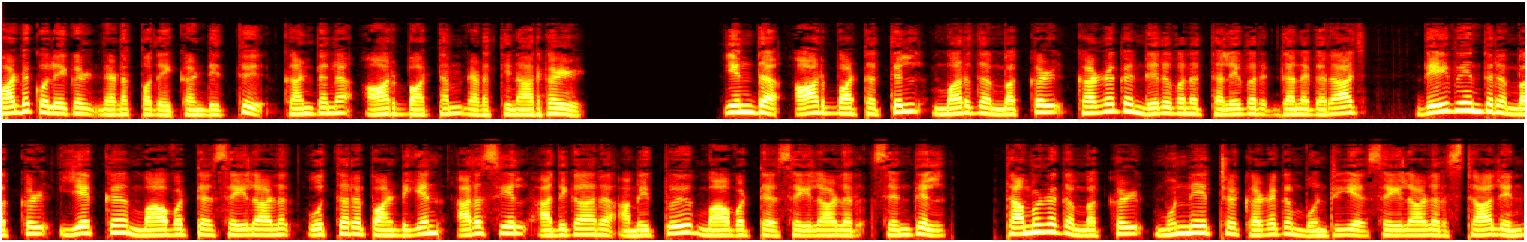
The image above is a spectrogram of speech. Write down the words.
படுகொலைகள் நடப்பதைக் கண்டித்து கண்டன ஆர்ப்பாட்டம் நடத்தினார்கள். இந்த ஆர்ப்பாட்டத்தில் மருத மக்கள் கழக நிறுவனத் தலைவர் கனகராஜ் தேவேந்திர மக்கள் இயக்க மாவட்ட செயலாளர் உத்தரபாண்டியன் அரசியல் அதிகார அமைப்பு மாவட்ட செயலாளர் செந்தில் தமிழக மக்கள் முன்னேற்ற கழகம் ஒன்றிய செயலாளர் ஸ்டாலின்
